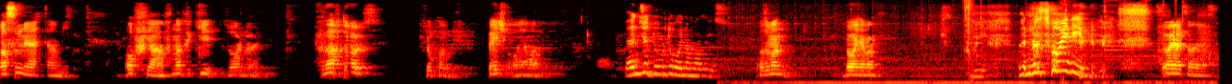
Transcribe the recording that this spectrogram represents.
Basılmıyor ha tamam iyi. Of ya FNAF 2 zor böyle. FNAF 4 çok olmuş. 5 oynamadım. Bence durdu oynamalıyız. O zaman da oynamam. Ben nasıl oynayayım? Oynarsın oynarsın.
